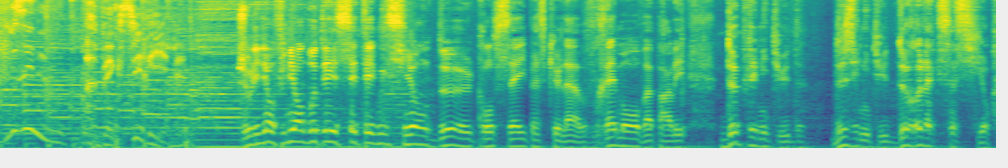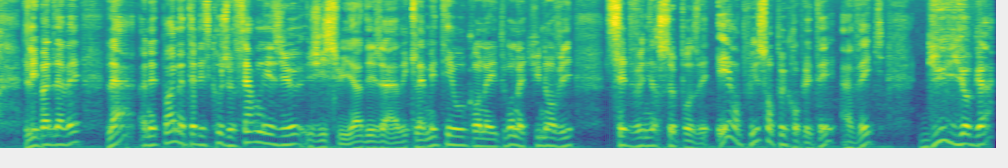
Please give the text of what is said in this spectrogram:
vous et nous, avec Cyril. Je vous l'ai dit, on finit en beauté cette émission de conseils parce que là, vraiment, on va parler de plénitude, de zénitude, de relaxation. Les bas de la veille, là, honnêtement, Nathalie Esco, je ferme les yeux, j'y suis hein, déjà. Avec la météo qu'on a et tout, on n'a qu'une envie, c'est de venir se poser. Et en plus, on peut compléter avec du yoga.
